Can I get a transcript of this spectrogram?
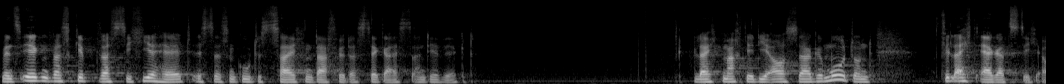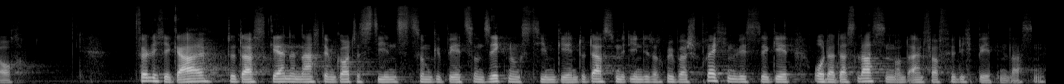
Wenn es irgendwas gibt, was dich hier hält, ist das ein gutes Zeichen dafür, dass der Geist an dir wirkt. Vielleicht macht dir die Aussage Mut und vielleicht ärgert es dich auch. Völlig egal, du darfst gerne nach dem Gottesdienst zum Gebets- und Segnungsteam gehen. Du darfst mit ihnen darüber sprechen, wie es dir geht, oder das lassen und einfach für dich beten lassen.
